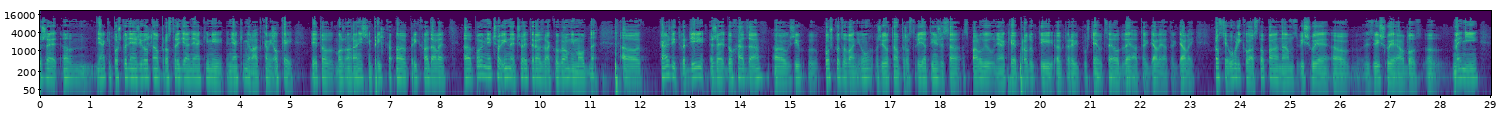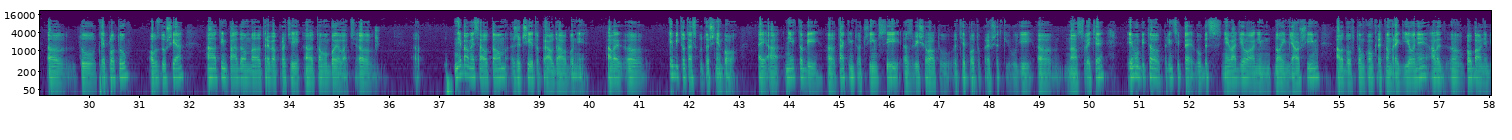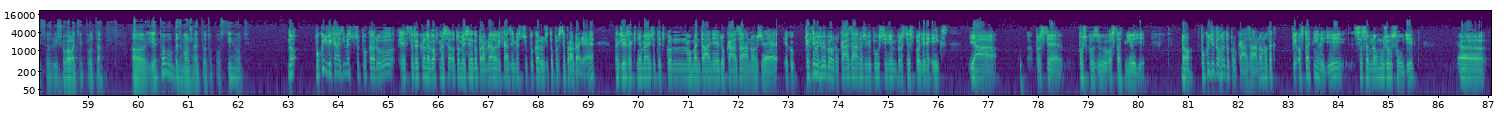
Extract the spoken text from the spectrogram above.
že um, nejaké poškodenie životného prostredia nejakými, nejakými látkami, OK, je to možno hraničný príklad, príklad ale poviem niečo iné, čo je teraz ako veľmi módne. Každý tvrdí, že dochádza e, k živ- poškodzovaniu životného prostredia tým, že sa spalujú nejaké produkty, e, ktoré vypúšťajú CO2 a tak ďalej a tak ďalej. Proste uhlíková stopa nám zvyšuje, e, zvyšuje alebo mení tú teplotu ovzdušia a tým pádom treba proti tomu bojovať. Nebáme sa o tom, že či je to pravda alebo nie. Ale keby to tak skutočne bolo. Ej, a niekto by uh, takýmto čím si zvyšoval tú teplotu pre všetkých ľudí uh, na svete, jemu by to v princípe vôbec nevadilo ani mnohým ďalším, alebo v tom konkrétnom regióne, ale uh, globálne by sa zvyšovala teplota. Uh, je to vôbec možné toto postihnúť? Pokud vycházíme z předpokladu, jak jste řekl, nebavme se o tom, jestli je to pravda, ale vycházíme z předpokladu, že to prostě pravda je, takže řekněme, že teď momentálně je dokázáno, že jako, řekněme, že by bylo dokázáno, že vypouštěním prostě z plodiny X já prostě poškozuju ostatní lidi. No, pokud je tohle to prokázáno, no tak ty ostatní lidi se se mnou můžou soudit, uh,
